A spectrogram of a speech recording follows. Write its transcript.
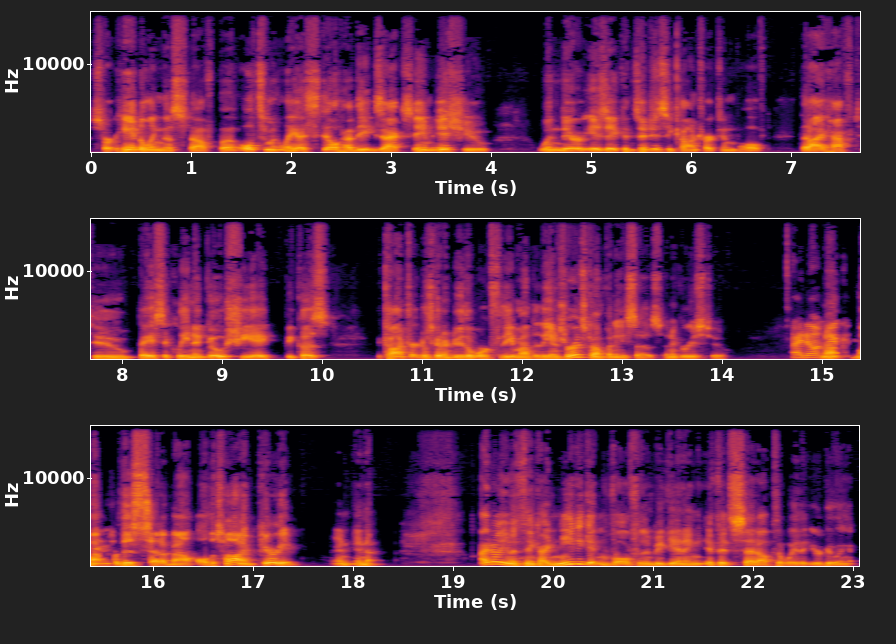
start handling this stuff. But ultimately, I still have the exact same issue when there is a contingency contract involved that I have to basically negotiate because the contractor is going to do the work for the amount that the insurance company says and agrees to. I don't not, do not for this set amount all the time. Period. And and I don't even think I need to get involved from the beginning if it's set up the way that you're doing it.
